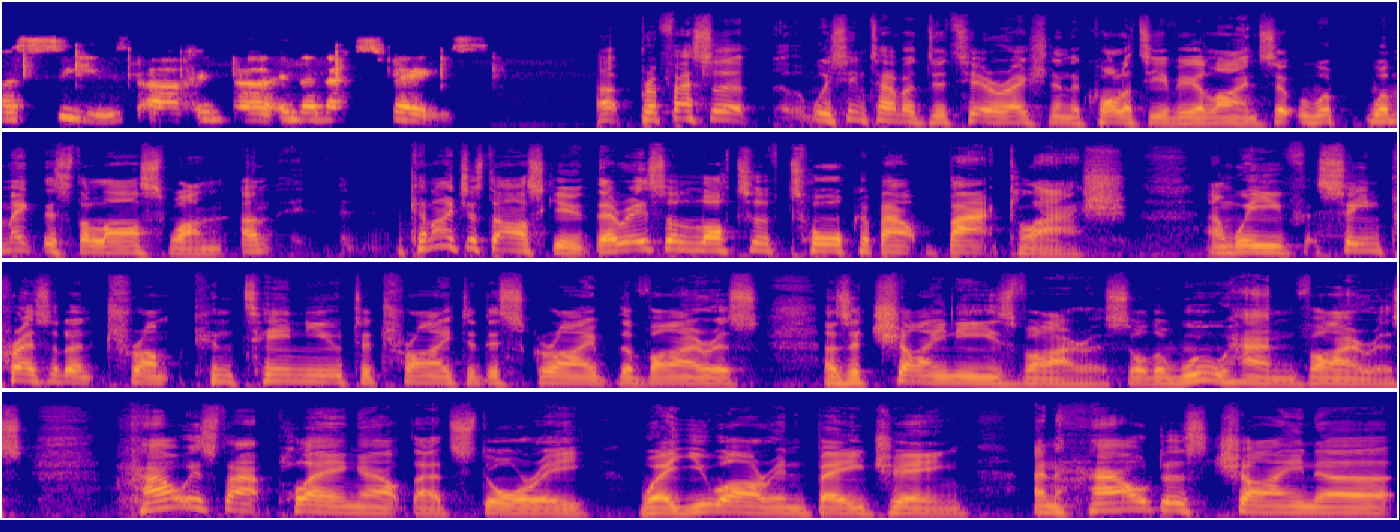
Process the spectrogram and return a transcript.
uh, seized uh, in the in the next phase. Uh, Professor, we seem to have a deterioration in the quality of your line, so we'll, we'll make this the last one. Um, Can I just ask you, there is a lot of talk about backlash, and we've seen President Trump continue to try to describe the virus as a Chinese virus or the Wuhan virus. How is that playing out, that story, where you are in Beijing? And how does China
